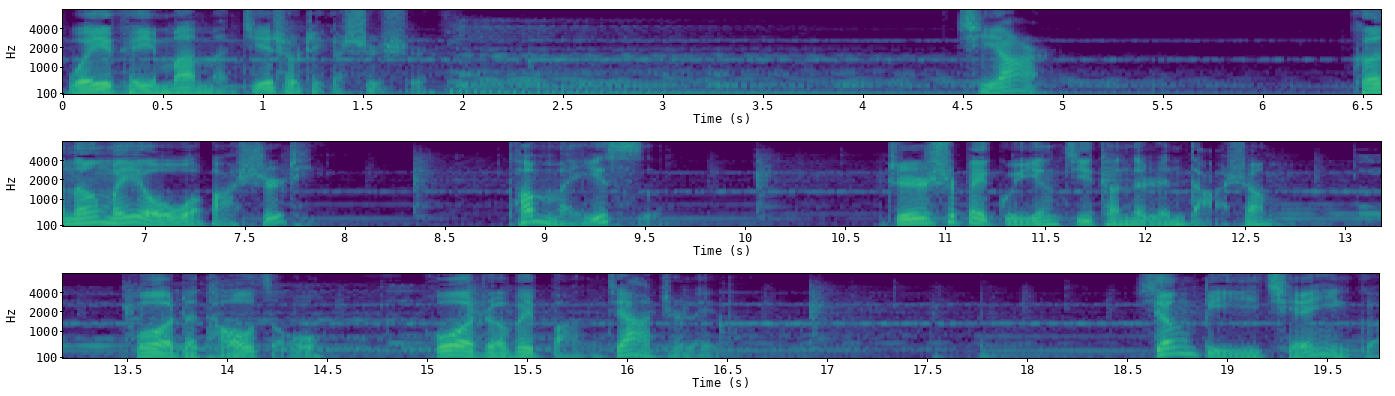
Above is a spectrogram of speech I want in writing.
我也可以慢慢接受这个事实。其二，可能没有我爸尸体，他没死。只是被鬼婴集团的人打伤，或者逃走，或者被绑架之类的。相比前一个，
